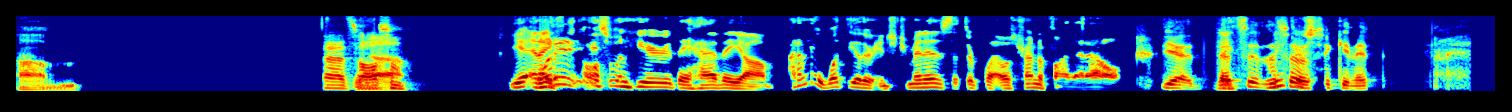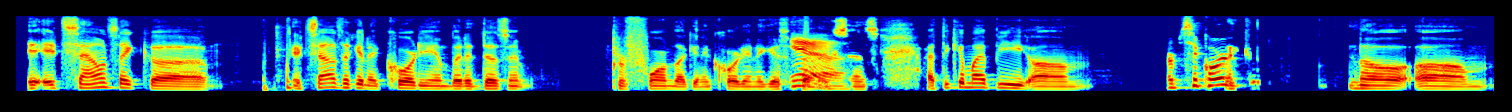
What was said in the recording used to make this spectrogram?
Um, That's Yeah. awesome. yeah, and What I i- think also in here they have a um I don't know what the other instrument is that they're playing. I was trying to find that out. yeah, that's it. think That's what I was thinking. It, it it sounds like uh, it sounds like an accordion, but it doesn't perform like an accordion. I guess if that Yeah. makes sense. I think it might be um Harpsichord. like no um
